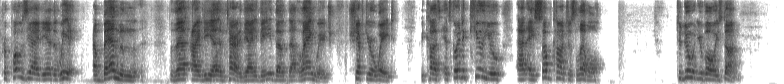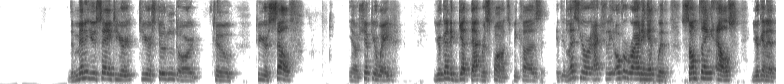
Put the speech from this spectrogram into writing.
propose the idea that we abandon that idea entirely, the idea, the, that language, shift your weight, because it's going to cue you at a subconscious level to do what you've always done. The minute you say to your to your student or to to yourself, you know, shift your weight, you're going to get that response because if unless you're actually overriding it with something else, you're gonna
